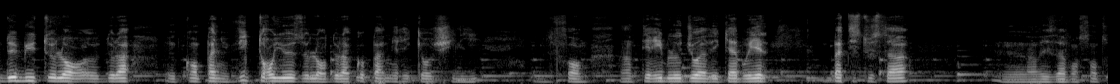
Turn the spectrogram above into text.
deux buts lors euh, de la euh, campagne victorieuse lors de la Copa América au Chili. Il forme un terrible audio avec Gabriel Batistusta, l'un des avant-centres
